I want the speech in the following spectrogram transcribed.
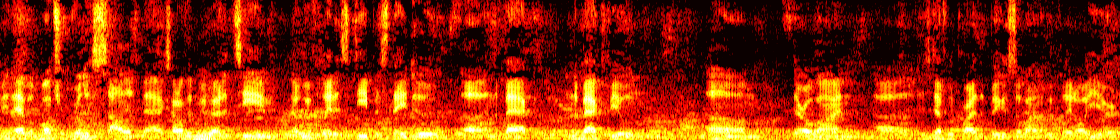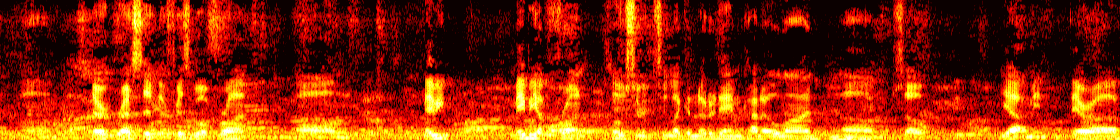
mean, they have a bunch of really solid backs. I don't think we've had a team that we've played as deep as they do uh, in the back in the backfield. Um, their line uh, is definitely probably the biggest line that we played all year. Um, they're aggressive. They're physical up front. Um, maybe maybe up front closer to like a Notre Dame kind of O line. Um, so yeah, I mean they're uh,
